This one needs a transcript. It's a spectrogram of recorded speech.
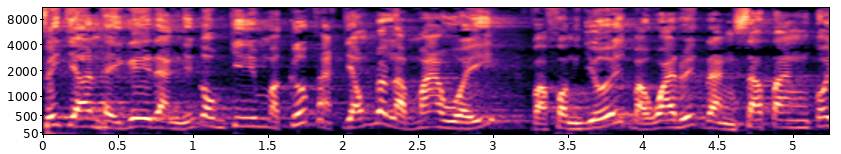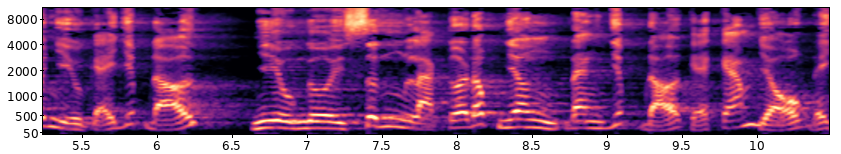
Phía trên thì ghi rằng những con chim mà cướp hạt giống đó là ma quỷ, và phần dưới bà quay viết rằng sa tăng có nhiều kẻ giúp đỡ. Nhiều người xưng là cơ đốc nhân đang giúp đỡ kẻ cám dỗ để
